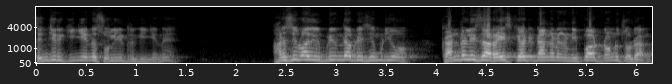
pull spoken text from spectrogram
செஞ்சிருக்கீங்க என்ன சொல்லிட்டு இருக்கீங்கன்னு? அரசியல்வாதி இப்படி இருந்தால் அப்படி செய்ய முடியும்? கண்டலிசா ரைஸ் கேட்டுட்டாங்க நாங்கள் நிப்பாட்டணும்னு சொல்கிறாங்க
